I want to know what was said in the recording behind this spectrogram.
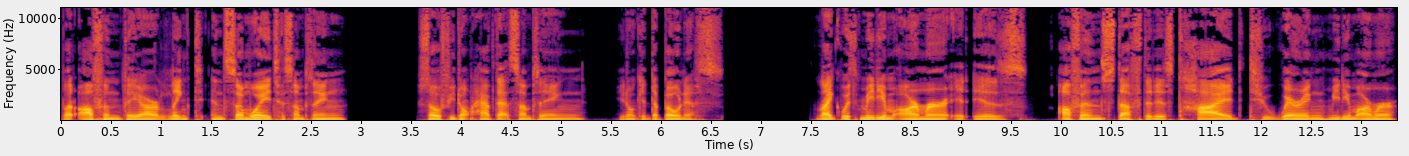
but often they are linked in some way to something. So if you don't have that something, you don't get the bonus. Like with medium armor, it is often stuff that is tied to wearing medium armor.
